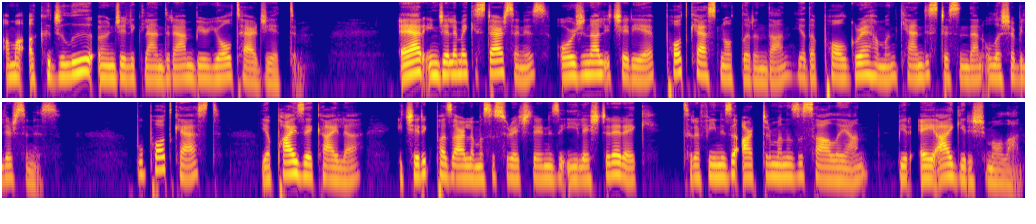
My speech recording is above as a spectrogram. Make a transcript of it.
ama akıcılığı önceliklendiren bir yol tercih ettim. Eğer incelemek isterseniz, orijinal içeriğe podcast notlarından ya da Paul Graham'ın kendi sitesinden ulaşabilirsiniz. Bu podcast, yapay zekayla içerik pazarlaması süreçlerinizi iyileştirerek trafiğinizi arttırmanızı sağlayan bir AI girişimi olan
